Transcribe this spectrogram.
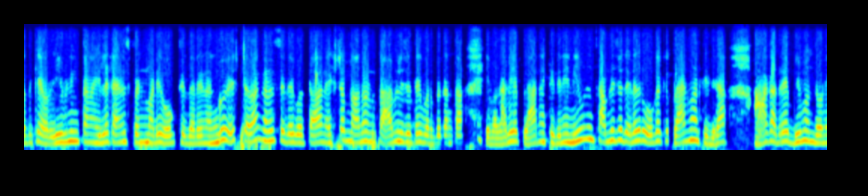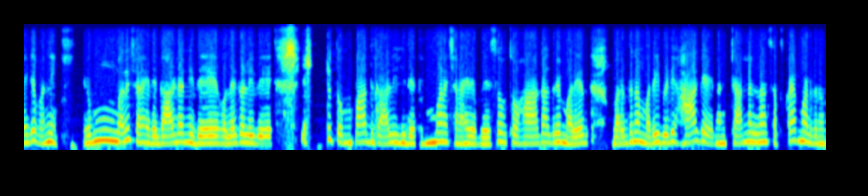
ಅದಕ್ಕೆ ಅವ್ರು ಈವ್ನಿಂಗ್ ತನ ಇಲ್ಲೇ ಟೈಮ್ ಸ್ಪೆಂಡ್ ಮಾಡಿ ಹೋಗ್ತಿದ್ದಾರೆ. ನಂಗೂ ಎಷ್ಟ್ ಚೆನ್ನಾಗ್ ಅನಿಸ್ತಿದೆ ಗೊತ್ತಾ? ನೆಕ್ಸ್ಟ್ ಟೈಮ್ ನಾನು ನನ್ನ ಫ್ಯಾಮಿಲಿ ಜೊತೆಗೆ ಬರ್ಬೇಕಂತ. ಇವಾಗಲೇ ಪ್ಲಾನ್ ಹಾಕಿದೀನಿ ನೀವು ನಿಮ್ ಫ್ಯಾಮಿಲಿ ಜೊತೆ ಎಲ್ಲಾದ್ರೂ ಹೋಗಕ್ಕೆ ಪ್ಲಾನ್ ಮಾಡ್ತಿದ್ದೀರಾ? ಹಾಗಾದ್ರೆ ಭೀಮನ್ ದೋಣಿಗೆ ಬನ್ನಿ. ತುಂಬಾನೇ ಚೆನ್ನಾಗಿದೆ. ಗಾರ್ಡನ್ ಇದೆ ಹೊಲೆಗಳಿವೆ ಎಷ್ಟು ತಂಪಾದ ಗಾಳಿ ಇದೆ. ತುಂಬಾನೇ ಚೆನ್ನಾಗಿದೆ ಪ್ಲೇಸ್ ಸೊ ಹಾಗಾದ್ರೆ ಮರೆಯೋದ್ ಬರದನ್ನ ಮರಿಬೇಡಿ. ಹಾಗೆ ನನ್ನ ಚಾನೆಲ್ನ ಸಬ್ಸ್ಕ್ರೈಬ್ ಮಾಡೋದನ್ನ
